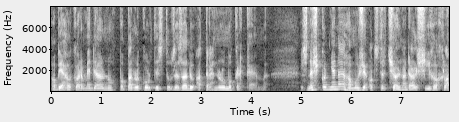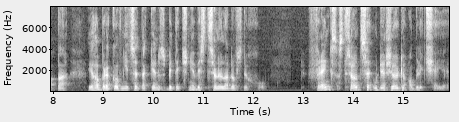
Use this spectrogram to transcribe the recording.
Oběhl kormidelnu, popadl kultistu zezadu a trhnul mu krkem. Z neškodněného muže odstrčil na dalšího chlapa, jeho brokovnice tak jen zbytečně vystřelila do vzduchu. Franks střelce udeřil do obličeje.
